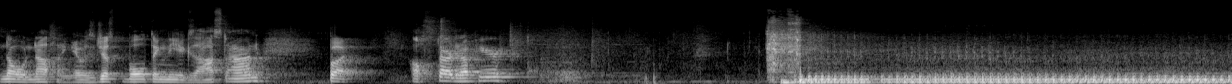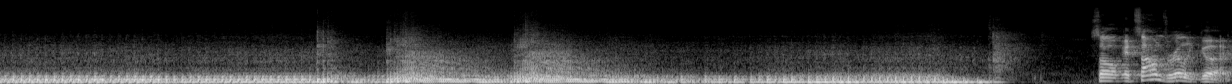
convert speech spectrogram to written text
no nothing. It was just bolting the exhaust on. But i'll start it up here So it sounds really good,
